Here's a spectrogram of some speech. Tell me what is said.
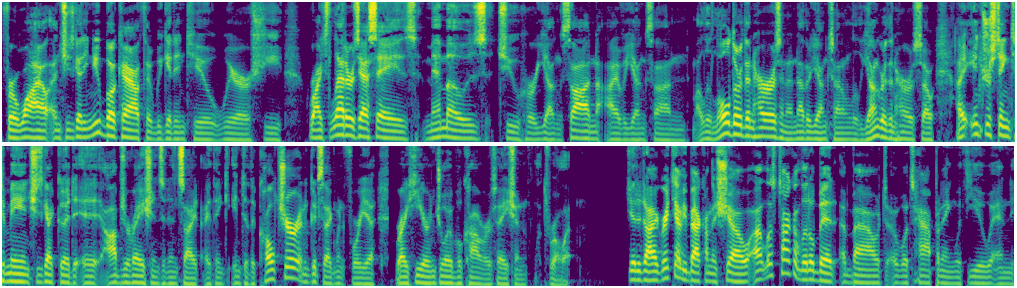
for a while. And she's got a new book out that we get into where she writes letters, essays, memos to her young son. I have a young son a little older than hers and another young son a little younger than hers. So uh, interesting to me. And she's got good uh, observations and insight, I think, into the culture and a good segment for you right here. Enjoyable conversation. Let's roll it. Jedediah, great to have you back on the show. Uh, let's talk a little bit about uh, what's happening with you and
